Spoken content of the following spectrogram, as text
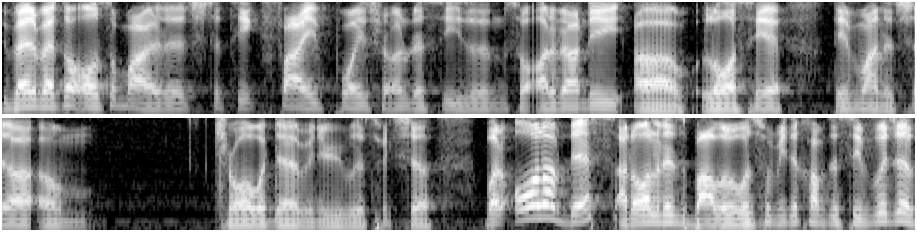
Benevento also managed to take five points from the season. So other than the um, loss here, they've managed to um, draw with them in the reverse fixture. But all of this and all of this babble was for me to come to say, Virgil,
